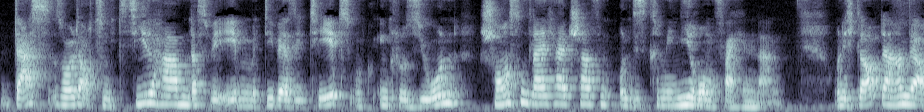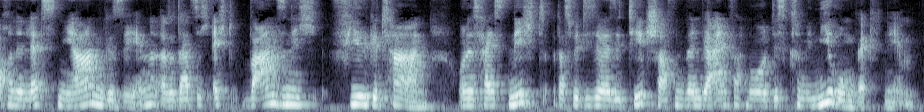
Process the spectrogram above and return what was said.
das sollte auch zum Ziel haben, dass wir eben mit Diversität und Inklusion Chancengleichheit schaffen und Diskriminierung verhindern. Und ich glaube, da haben wir auch in den letzten Jahren gesehen, also da hat sich echt wahnsinnig viel getan. Und es das heißt nicht, dass wir Diversität schaffen, wenn wir einfach nur Diskriminierung wegnehmen.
